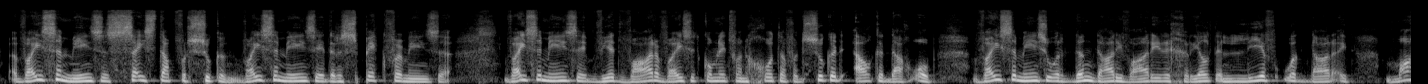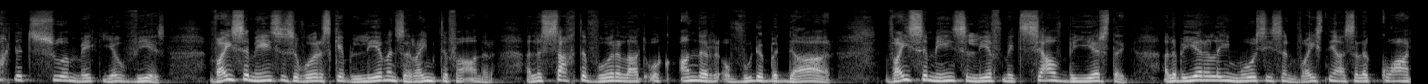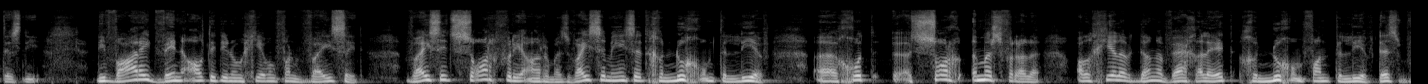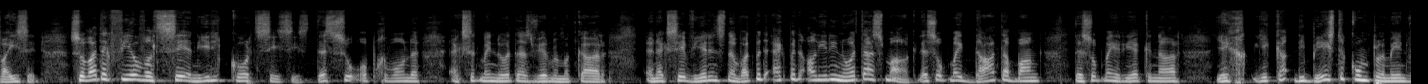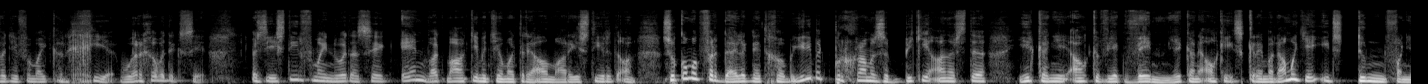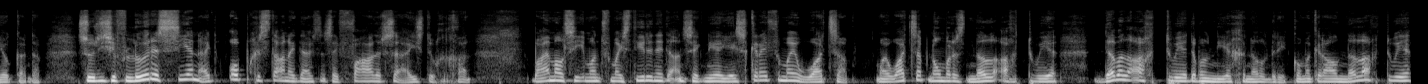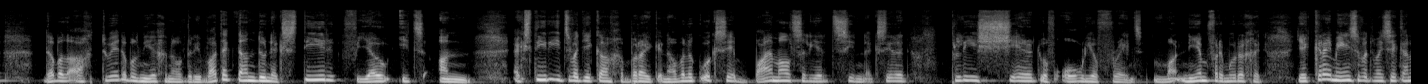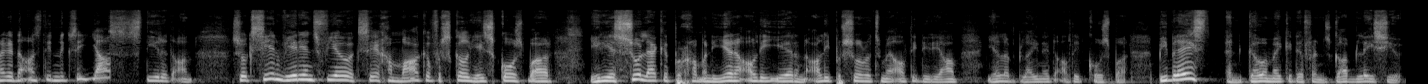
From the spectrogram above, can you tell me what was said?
Wyse mense sy stap versoeking. Wyse mense het respek vir mense. Wyse mense weet ware wysheid kom net van God af en soek dit elke dag op. Wyse mense oordink daardie waarhede gereeld en leef ook daaruit. Mag dit so met jou wees. Wyse mense se woorde skep lewensruimte vir ander. Hulle sagte woorde laat ook ander of woede bedaar. Wyse mense leef met selfbeheersheid. Hulle beheer hulle emosies en wys nie as hulle kwaad is nie. Die waarheid wen altyd in 'n omgewing van wysheid. Wysheid sorg vir die armes. Wyse mense het genoeg om te leef. Uh God uh, sorg immers vir hulle al gee hulle dinge weg, hulle het genoeg om van te leef. Dis wysheid. So wat ek vir jou wil sê in hierdie kort sessies, dis so opgewonde. Ek sit my notas weer bymekaar en ek sê weer eens nou, wat moet ek met al hierdie notas maak? Dis op my databank, dis op my rekenaar. Jy jy kan die beste kompliment wat jy vir my kan gee. Hoor gou wat ek sê. As jy stuur vir my notas sê ek en wat maak jy met jou materiaal maar jy stuur dit aan. So kom ek verduidelik net gou. Hierdie program is 'n bietjie anderste. Hier kan jy elke week wen. Jy kan elke iets kry, maar dan moet jy iets doen van jou kant af. So dis jy verlore seun, hy het opgestaan uit nou in sy vader se huis toe gegaan. Baie maal sê iemand vir my stuur net aan sê ek nee, jy skryf vir my WhatsApp. My WhatsApp nommer is 082 8829903. Kom ek herhaal 082 8829903. Wat ek dan doen, ek stuur vir jou iets aan. Ek stuur iets wat jy kan gebruik en dan wil ek ook sê baie maal sal jy dit sien. Ek sê dit please share it with all your friends. Ma, neem vermoedigheid. Jy kry mense wat my sê kan ek dit aanstuur en ek sê ja, stuur dit aan. So ek sien weer eens vir jou, ek sê gaan maak 'n verskil. Jy's kosbaar. Hierdie is so lekker program en die Here al die eer en al die persone wat vir my altyd hierdie help. Julle bly net altyd kosbaar. Be blessed and go and make a difference. God bless you.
